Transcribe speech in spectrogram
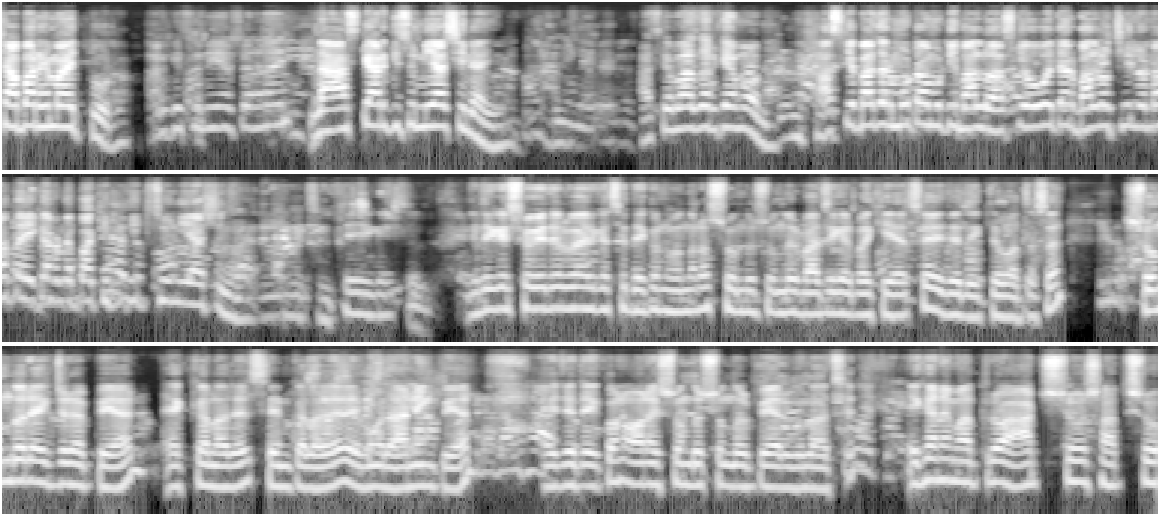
Savar Hemayetpur আর কিছু নিয়ে আসেন নাই? না আজকে আর কিছু নিয়ে আসি নাই। আজকে বাজার কেমন? আজকে বাজার মোটামুটি ভালো আজকে ওয়েদার ভালো ছিল না তো এই কারণে পাখি কিছু নিয়ে আসিনি ঠিক আছে। এদিকে শহীদুল ভাইয়ের কাছে দেখুন বন্ধুরা সুন্দর সুন্দর বাজিকার পাখি আছে এই যে দেখতে পাচ্ছেন। সুন্দর এক জোড়া পেয়ার এক কালারের সেম কালারের এবং রানিং পেয়ার। এই যে দেখুন অনেক সুন্দর সুন্দর পেয়ারগুলো আছে। এখানে মাত্র আটশো সাতশো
